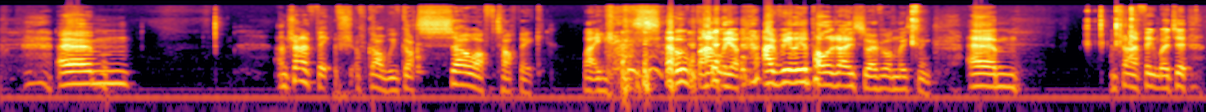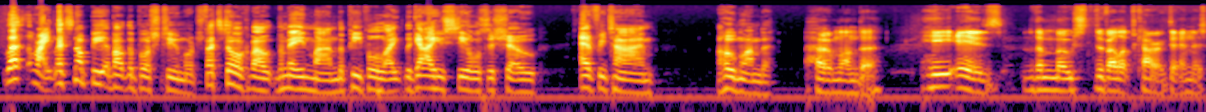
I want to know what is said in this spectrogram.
Um, I'm trying to think. oh, God, we've got so off topic, like so badly. I really apologise to everyone listening. Um, I'm trying to think where to. Let, right, let's not beat about the bush too much. Let's talk about the main man, the people like the guy who steals the show every time, Homelander. Homelander. He is the most developed character in this.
